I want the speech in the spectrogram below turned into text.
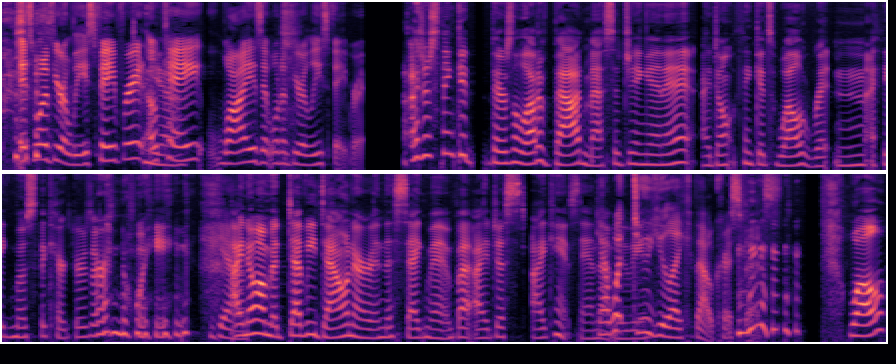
It's one of your least favorite? Yeah. Okay. Why is it one of your least favorite? I just think it. There's a lot of bad messaging in it. I don't think it's well written. I think most of the characters are annoying. Yeah. I know I'm a Debbie Downer in this segment, but I just I can't stand Yeah, that Yeah, what movie. do you like about Christmas? well,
